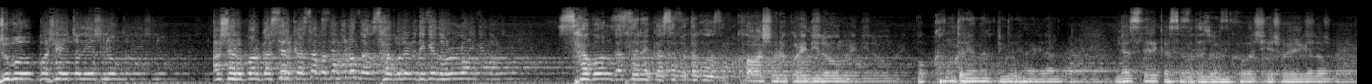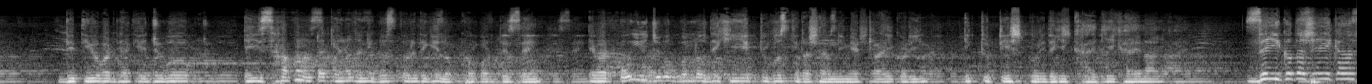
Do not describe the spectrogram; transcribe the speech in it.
যুবক বাসায় চলে আসলো। আসার পর গাছের কাঁচা পাতাগুলো ছাগলের দিকে ধরলো। ছাগল গাছের কাঁচা খাওয়া শুরু করে দিল। পক্ষান্তরে আমার প্রিয় ভাইয়েরা, গাছের কাঁচা পাতা যখন খাওয়া শেষ হয়ে গেল? দ্বিতীয়বার দেখে যুবক এই ছাগলটা কেন জানি গোস্তর দিকে লক্ষ্য করতেছে। এবার ওই যুবক বলল, দেখি, একটু গোস্তটা সামনে নিয়ে ট্রাই করি। একটু টেস্ট করি, দেখি খায় কি খায় না। যেই কথা সেই কাজ।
